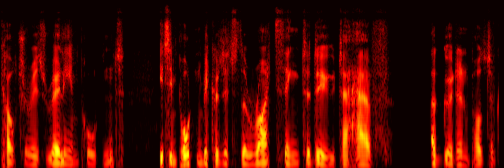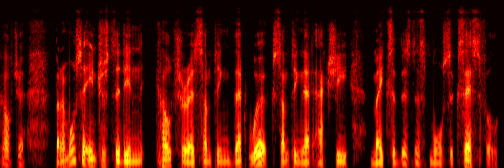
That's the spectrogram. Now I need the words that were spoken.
culture is really important it's important because it's the right thing to do to have a good and positive culture. But I'm also interested in culture as something that works, something that actually makes a business more successful,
